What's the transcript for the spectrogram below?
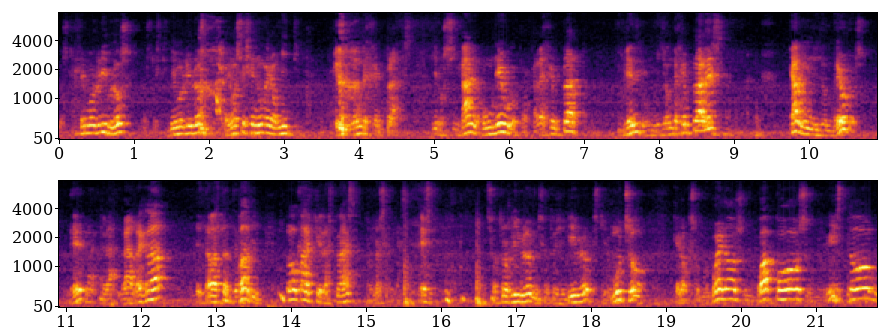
Los que hacemos libros, los que escribimos libros, tenemos ese número mítico, un millón de ejemplares. Digo, si gano un euro por cada ejemplar y vendo un millón de ejemplares, gano un millón de euros. ¿eh? la regla está bastante fácil. Lo que que las cosas pues, no se así. mis otros libros, mis otros libros, los quiero mucho, creo que son muy buenos, son muy guapos, son muy vistos,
